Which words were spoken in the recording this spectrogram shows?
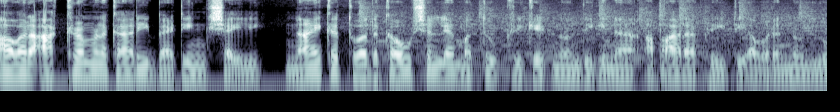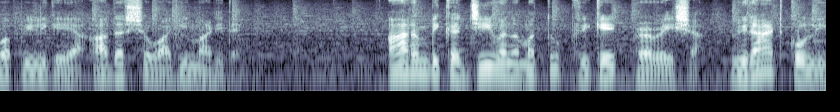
ಅವರ ಆಕ್ರಮಣಕಾರಿ ಬ್ಯಾಟಿಂಗ್ ಶೈಲಿ, ನಾಯಕತ್ವದ ಕೌಶಲ್ಯ ಮತ್ತು ಕ್ರಿಕೆಟ್ನೊಂದಿಗಿನ ಅಪಾರ ಪ್ರೀತಿ ಅವರನ್ನು ಯುವ ಪೀಳಿಗೆಯ ಆದರ್ಶವಾಗಿ ಮಾಡಿದೆ. ಆರಂಭಿಕ ಜೀವನ ಮತ್ತು ಕ್ರಿಕೆಟ್ ಪ್ರವೇಶ, ವಿರಾಟ್ ಕೊಹ್ಲಿ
